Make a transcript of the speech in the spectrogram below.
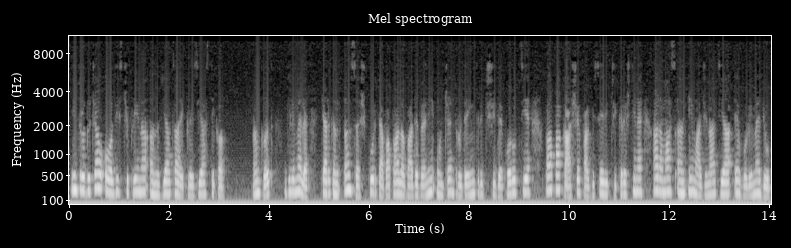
introduceau o disciplină în viața ecleziastică încât, ghilimele, chiar când însăși curtea papală va deveni un centru de intrigi și de corupție, papa ca șef al bisericii creștine a rămas în imaginația evului mediu,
